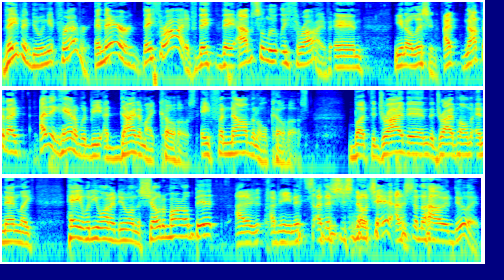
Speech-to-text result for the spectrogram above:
they've been doing it forever, and they're they thrive. They they absolutely thrive. And you know, listen, I not that I I think Hannah would be a dynamite co-host, a phenomenal co-host. But the drive in, the drive home, and then like, hey, what do you want to do on the show tomorrow? Bit. I I mean, it's there's just no chance. I just don't know how I would do it.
